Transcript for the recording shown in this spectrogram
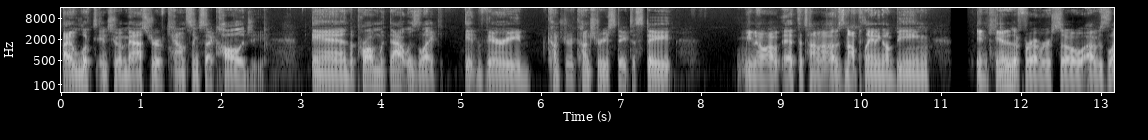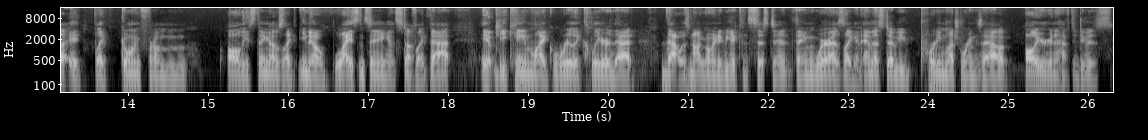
I looked into a master of counseling psychology. And the problem with that was like it varied country to country, state to state. You know, I, at the time I was not planning on being in Canada forever, so I was like, it, like going from all these things. I was like, you know, licensing and stuff like that. It became like really clear that that was not going to be a consistent thing. Whereas like an MSW pretty much rings out. All you're going to have to do is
